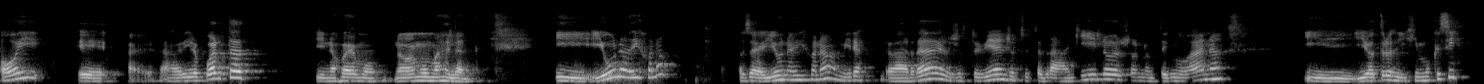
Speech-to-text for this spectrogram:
hoy eh, abrir puerta y nos vemos, nos vemos más adelante. y uno dijo no, o sea, y uno dijo, no, mira, la verdad, yo estoy bien, yo estoy tranquilo, yo no tengo ganas. Y, otros dijimos que sí.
